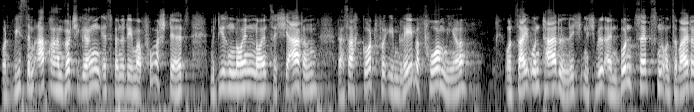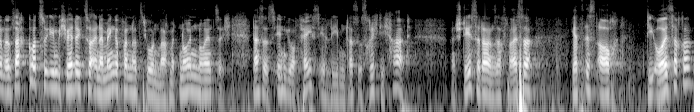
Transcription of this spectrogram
Und wie es dem Abraham wirklich gegangen ist, wenn du dir mal vorstellst, mit diesen 99 Jahren, da sagt Gott vor ihm, lebe vor mir und sei untadelig und ich will einen Bund setzen und so weiter. Und dann sagt Gott zu ihm, ich werde dich zu einer Menge von Nationen machen mit 99. Das ist in your face, ihr Lieben, das ist richtig hart. Dann stehst du da und sagst, weißt du, jetzt ist auch die äußere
